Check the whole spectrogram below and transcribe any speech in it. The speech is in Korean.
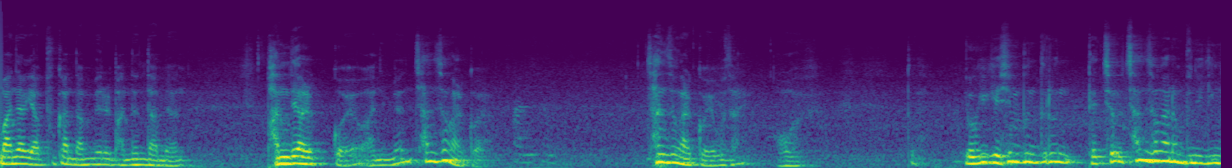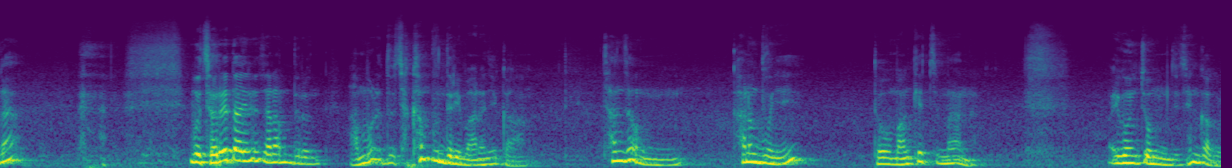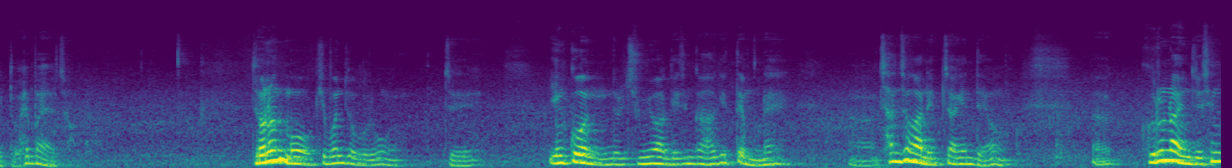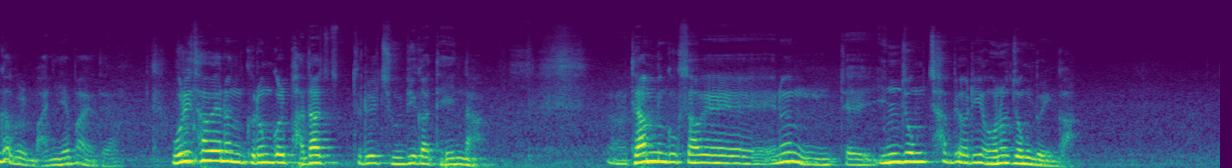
만약에 아프간 난민을 받는다면 반대할 거예요? 아니면 찬성할 거예요? 찬성할 거예요, 우선. 어, 또 여기 계신 분들은 대체로 찬성하는 분위기인가요? 뭐 절에 다니는 사람들은 아무래도 착한 분들이 많으니까 찬성하는 분이 더 많겠지만 이건 좀 생각을 또 해봐야죠. 저는 뭐 기본적으로 이제 인권을 중요하게 생각하기 때문에 어, 찬성하는 입장인데요. 어, 그러나 이제 생각을 많이 해봐야 돼요. 우리 사회는 그런 걸 받아들일 준비가 돼 있나? 어, 대한민국 사회는 인종 차별이 어느 정도인가?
